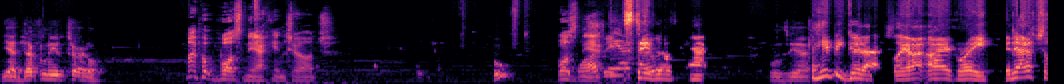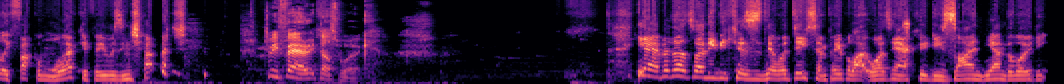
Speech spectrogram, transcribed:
Yeah, definitely a turtle. Might put Wozniak in charge. Who? Wozniak. Wozniak? Steve Wozniak. Was yeah. He'd be good, actually. I, I agree. It'd actually fucking work if he was in charge. To be fair, it does work. yeah, but that's only because there were decent people like Wozniak who designed the underloading,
